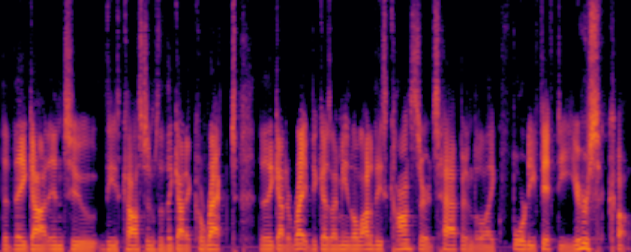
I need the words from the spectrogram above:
that they got into these costumes that they got it correct that they got it right because I mean a lot of these concerts happened like 40 50 years ago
